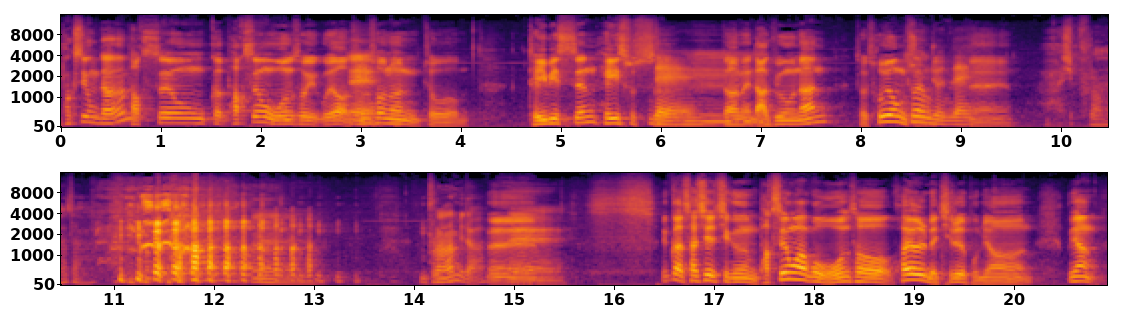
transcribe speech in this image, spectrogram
박세웅 다음. 박세웅 그 박세웅 오원석이고요. 네. 순서는 저 데이비슨, 헤이수스. 네. 음. 그다음에 나균환, 저 소영준. 소영준, 네. 네. 아씨 불안하다. 네. 불안합니다. 네. 네. 그러니까 사실 지금 박세웅하고 오원석 화요일 매치를 보면 그냥 딱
